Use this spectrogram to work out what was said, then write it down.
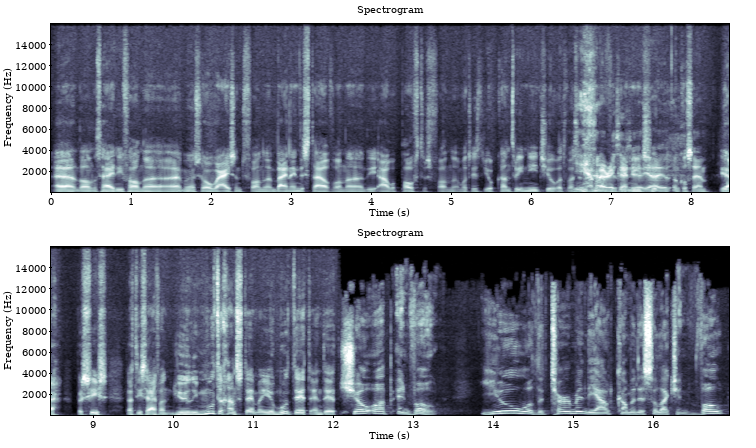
En dan zei hij van, eh, hè, zo wijzend van, eh, bijna in de stijl van eh, die oude posters van, wat is het, Your Country Needs You. Wat was het, America precies, Needs ja, You. ja, Uncle Sam. Ja, precies. Dat hij zei van, jullie moeten gaan stemmen, je moet dit en dit. Show up and vote. You will determine the outcome of this election. Vote,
